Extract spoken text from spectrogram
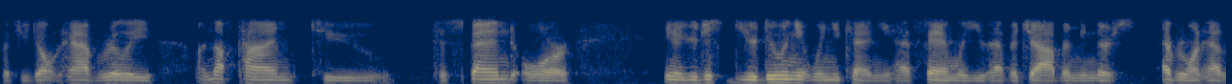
but you don't have really enough time to, to spend or, you know, you're just, you're doing it when you can. You have family, you have a job. I mean, there's, everyone has,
